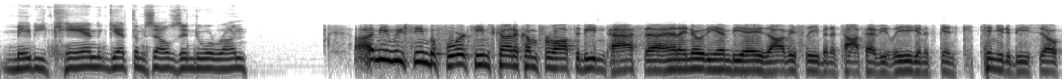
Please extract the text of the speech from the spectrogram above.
maybe can get themselves into a run? I mean, we've seen before teams kind of come from off the beaten path, uh, and I know the NBA has obviously been a top-heavy league, and it's going to continue to be so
